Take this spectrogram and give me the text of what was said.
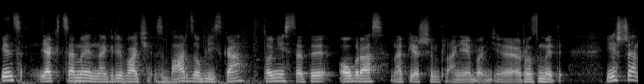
więc jak chcemy nagrywać z bardzo bliska, to niestety obraz na pierwszym planie będzie rozmyty. Jeszcze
